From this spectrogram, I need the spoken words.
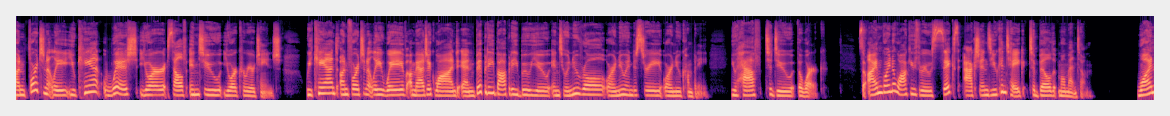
Unfortunately, you can't wish yourself into your career change. We can't, unfortunately, wave a magic wand and bippity boppity boo you into a new role or a new industry or a new company. You have to do the work. So, I'm going to walk you through six actions you can take to build momentum. One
